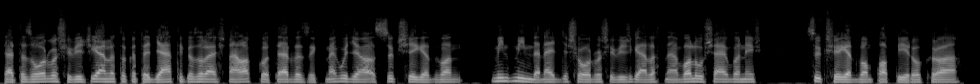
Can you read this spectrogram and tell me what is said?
Tehát az orvosi vizsgálatokat egy játékozolásnál akkor tervezik meg, ugye ha szükséged van, mint minden egyes orvosi vizsgálatnál valóságban is, szükséged van papírokra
